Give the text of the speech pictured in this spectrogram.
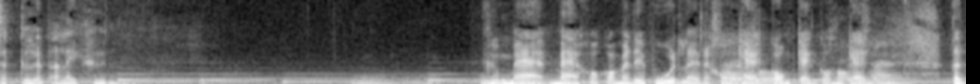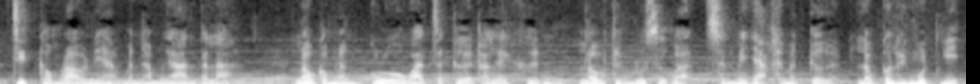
จะเกิดอะไรขึ้น คือแม่แม่เขาก็ไม่ได้พูดอะไรนะเขาแค่ก้องแกงก้องแกงใช่แต่จิตของเราเนี่ยมันทำงานไปละ เรากำลังกลัวว่าจะเกิดอะไรขึ้น เราถึงรู้สึกว่าฉันไม่อยากให้มันเกิด เราก็เลยหงุดหงิด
